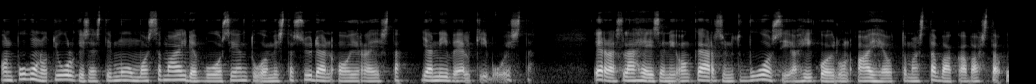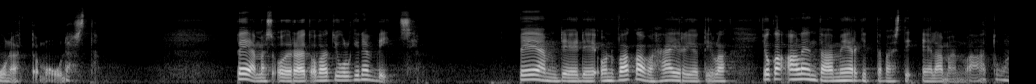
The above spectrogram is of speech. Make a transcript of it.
on puhunut julkisesti muun muassa vaihdevuosien tuomista sydänoireista ja nivelkivuista. Eräs läheiseni on kärsinyt vuosia hikoilun aiheuttamasta vakavasta unettomuudesta. PMS-oireet ovat julkinen vitsi. PMDD on vakava häiriötila, joka alentaa merkittävästi elämänlaatua.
